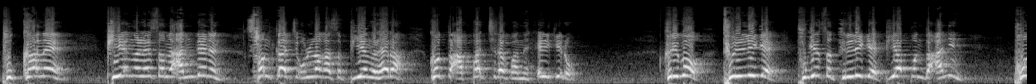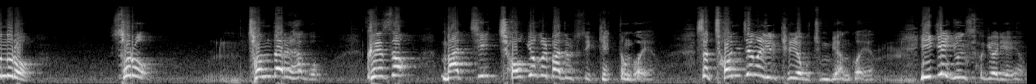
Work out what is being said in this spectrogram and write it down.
북한에 비행을 해서는 안 되는 선까지 올라가서 비행을 해라. 그것도 아파치라고 하는 헬기로. 그리고 들리게, 북에서 들리게 비아폰도 아닌 폰으로 서로 전달을 하고 그래서 마치 저격을 받을 수 있게 했던 거예요. 그래서 전쟁을 일으키려고 준비한 거예요. 이게 윤석열이에요.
